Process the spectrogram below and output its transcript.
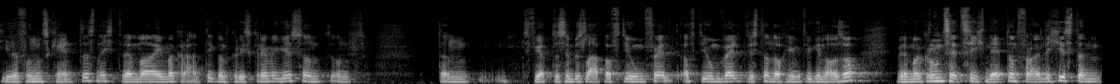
Jeder von uns kennt das, nicht? Wenn man immer krantig und griesgrämig ist und, und dann färbt das ein bisschen ab auf die, Umwelt, auf die Umwelt, ist dann auch irgendwie genauso. Wenn man grundsätzlich nett und freundlich ist, dann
